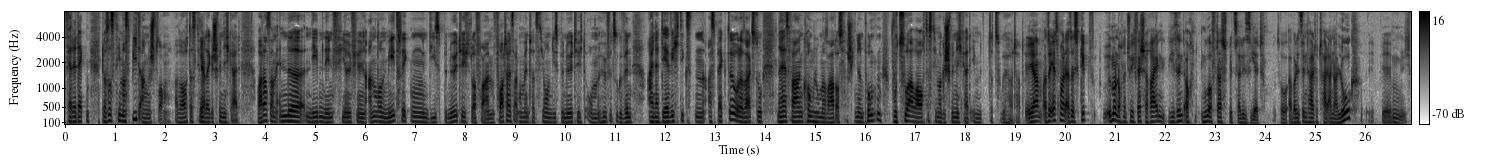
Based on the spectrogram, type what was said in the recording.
Pferdedecken. Du hast das Thema Speed angesprochen, also auch das Thema ja. der Geschwindigkeit. War das am Ende neben den vielen, vielen anderen Metriken, die es benötigt, oder vor allem Vorteilsargumentationen, die es benötigt, um Höfe zu gewinnen, einer der wichtigsten Aspekte? Oder sagst du, naja, es war ein Konglomerat aus verschiedenen Punkten, wozu aber auch das Thema Geschwindigkeit eben dazugehört hat? Ja, also erstmal, also es gibt immer noch natürlich Wäschereien, die sind auch nur auf das spezialisiert. So, aber die sind halt total analog. Ähm, ich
